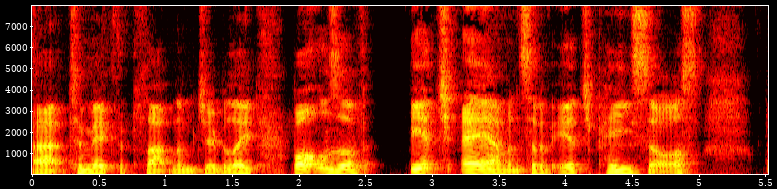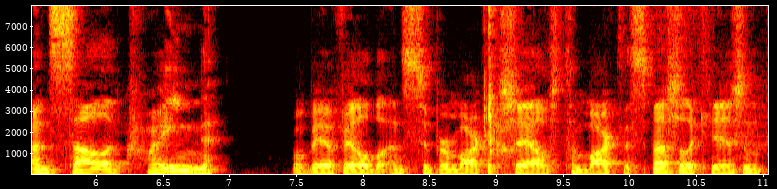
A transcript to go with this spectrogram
uh, to make the Platinum Jubilee. Bottles of HM instead of HP sauce and salad queen will be available in supermarket shelves to mark the special occasion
